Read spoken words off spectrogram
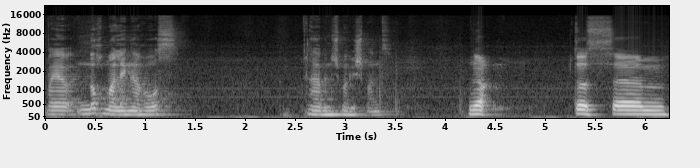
war ja noch mal länger raus. Da bin ich mal gespannt. Ja, das ähm,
